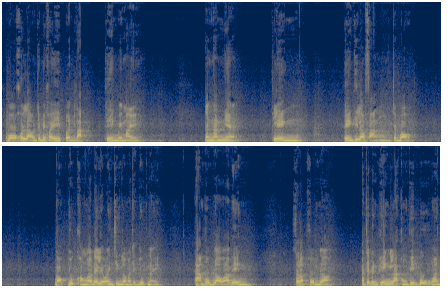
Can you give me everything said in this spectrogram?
เขาบอกว่าคนเราจะไม่ค่อยเปิดรับเพลงใหม่ ๆ ดังนั้นเนี่ยเพลงเพลงที่เราฟังจะบอกบอกยุคของเราได้เลยว่าจริง ๆ เรามาจากยุคไหน ถามผมเหรอว่าเพลงสำหรับผมเหรอ อาจจะเป็นเพลงรักของพี่ปุ๊มั้ง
